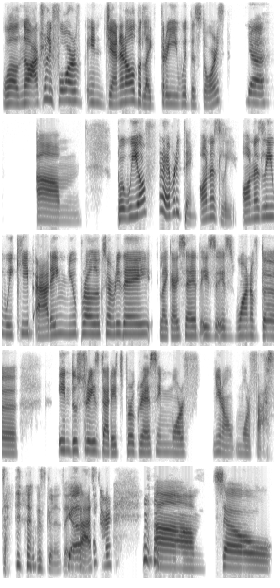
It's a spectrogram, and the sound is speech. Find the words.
Well, no, actually four in general, but like three with the stores Yeah. um but we offer everything honestly. Honestly we keep adding new products every day. Like i said is is one of the industries that it's progressing more you know more fast. I was gonna say yeah. faster. Um so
